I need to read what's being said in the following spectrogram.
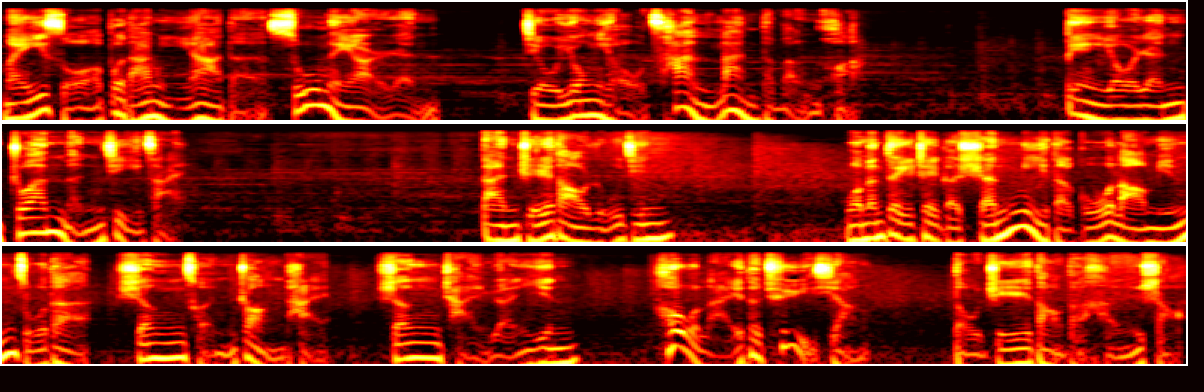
美索不达米亚的苏美尔人，就拥有灿烂的文化，并有人专门记载。但直到如今，我们对这个神秘的古老民族的生存状态、生产原因、后来的去向，都知道的很少。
